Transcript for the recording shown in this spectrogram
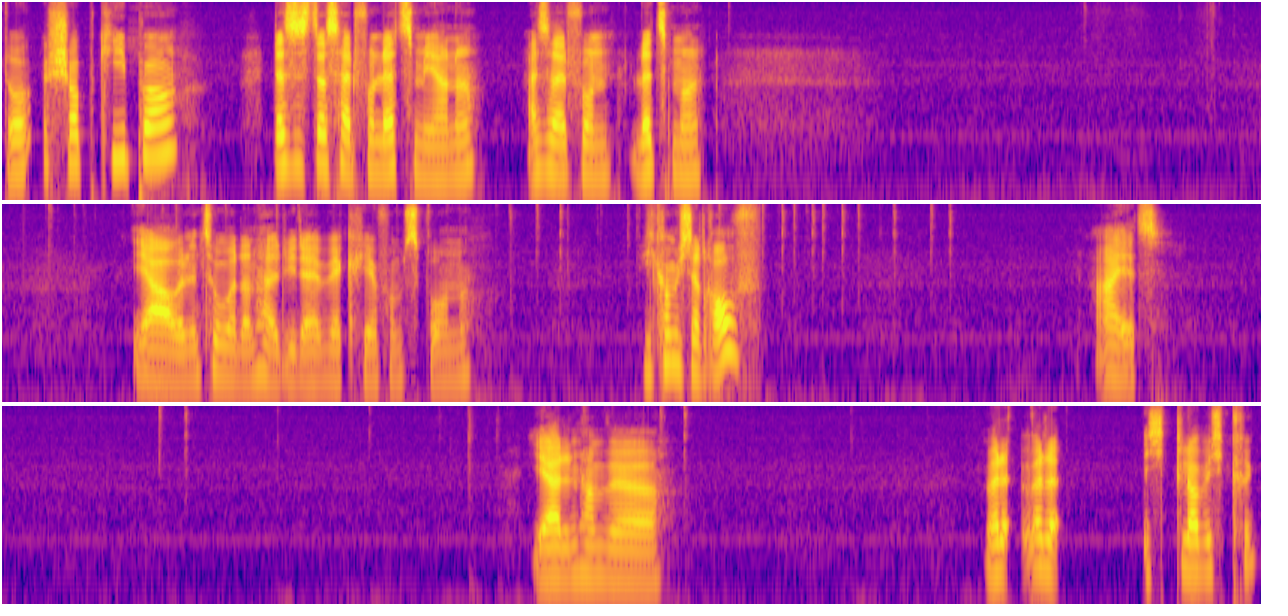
Do Shopkeeper. Das ist das halt von letztem Jahr, ne? Also halt von letztem Mal. Ja, aber den tun wir dann halt wieder weg hier vom Spawn, ne? Wie komme ich da drauf? Ah, jetzt. Ja, den haben wir. Warte, warte. Ich glaube, ich krieg.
